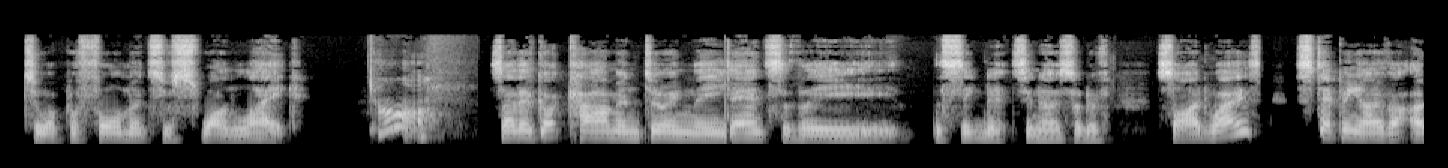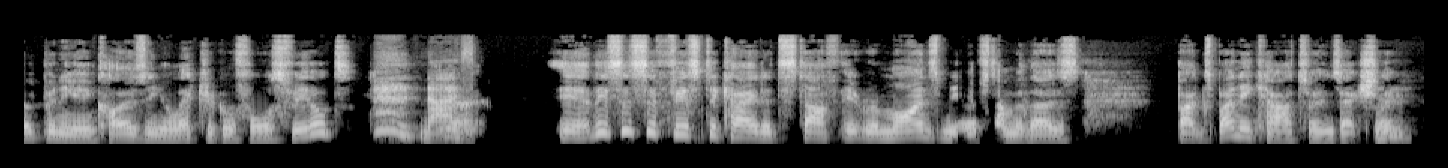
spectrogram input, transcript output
to a performance of Swan Lake. Oh, So they've got Carmen doing the dance of the the cygnets, you know, sort of sideways, stepping over opening and closing electrical force fields. nice. Yeah. Yeah, this is sophisticated stuff. It reminds me of some of those Bugs Bunny cartoons, actually. Hmm.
